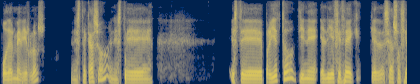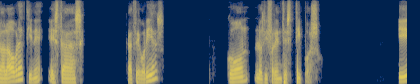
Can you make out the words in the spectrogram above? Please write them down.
poder medirlos. En este caso, en este, este proyecto, tiene el IFC que se ha asociado a la obra, tiene estas categorías con los diferentes tipos. Y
